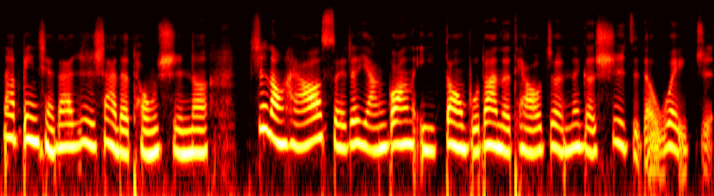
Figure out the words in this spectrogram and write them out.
那并且在日晒的同时呢，柿农还要随着阳光移动，不断的调整那个柿子的位置，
